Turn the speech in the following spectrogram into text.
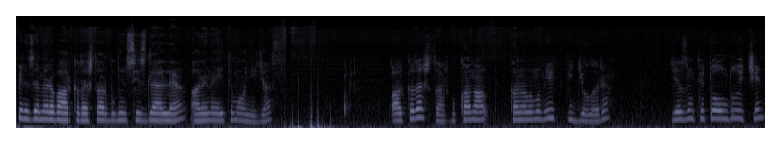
Hepinize merhaba arkadaşlar. Bugün sizlerle arena eğitim oynayacağız. Arkadaşlar bu kanal kanalımın ilk videoları. Yazım kötü olduğu için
